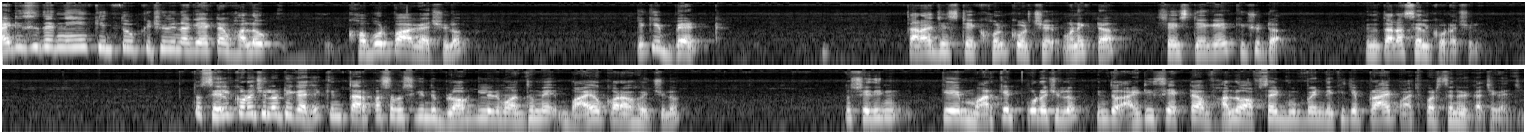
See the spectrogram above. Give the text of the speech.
আইটিসিদের নিয়ে কিন্তু কিছুদিন আগে একটা ভালো খবর পাওয়া গেছিল। যে কি বেট তারা যে স্টেক হোল্ড করছে অনেকটা সেই স্টেকের কিছুটা কিন্তু তারা সেল করেছিল। তো সেল করেছিল ঠিক আছে, কিন্তু তার পাশাপাশি কিন্তু ব্লক ডিলের মাধ্যমে বায়ও করা হয়েছিল। তো সেদিনকে মার্কেট পড়েছিল, কিন্তু আইটিসি একটা ভালো আপসাইড মুভমেন্ট দেখেছে প্রায় পাঁচ পার্সেন্টের কাছাকাছি।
